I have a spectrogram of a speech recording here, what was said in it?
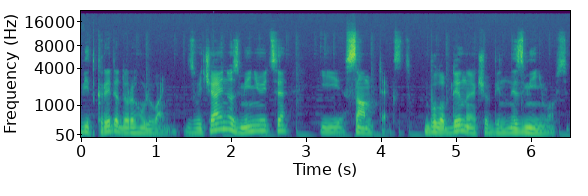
відкрите до регулювання. Звичайно, змінюється і сам текст. Було б дивно, якщо б він не змінювався.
